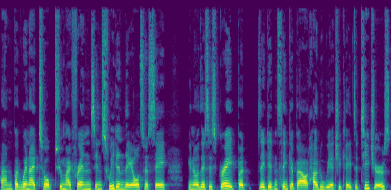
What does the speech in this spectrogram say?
Um, but when I talk to my friends in Sweden, they also say, you know, this is great, but they didn't think about how do we educate the teachers.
